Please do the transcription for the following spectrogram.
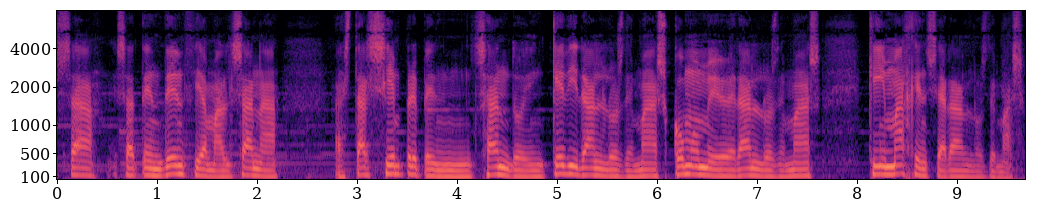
esa, tendencia malsana a estar siempre pensando en qué dirán los demás, cómo me verán los demás, qué imagen se harán los demás.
